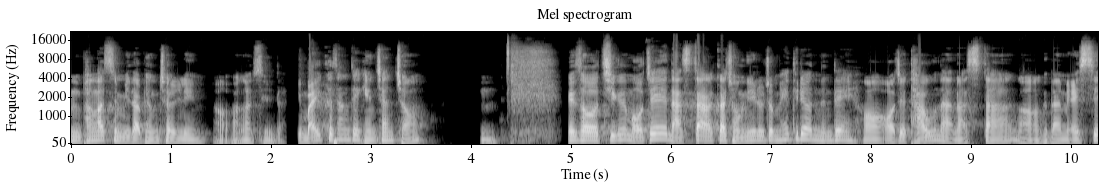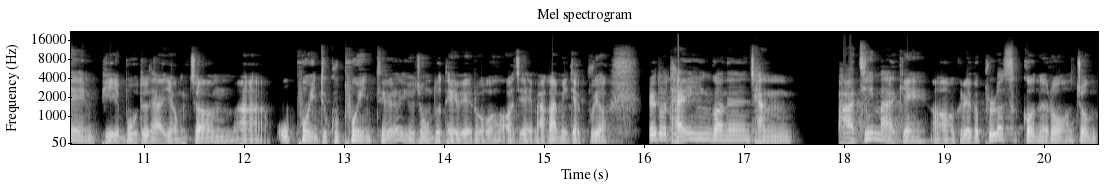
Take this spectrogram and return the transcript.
음, 반갑습니다, 병철님. 어, 반갑습니다. 마이크 상태 괜찮죠? 음. 그래서 지금 어제 나스닥 아까 정리를 좀 해드렸는데 어, 제 다우나 나스닥 어, 그 다음에 S&P 모두 다 0.5포인트 9포인트 요 정도 대회로 어제 마감이 됐고요. 그래도 다행인 거는 장 마지막에 어, 그래도 플러스권으로 좀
